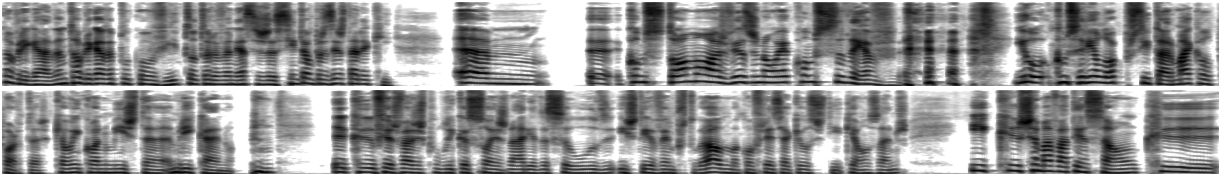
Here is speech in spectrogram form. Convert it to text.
Muito obrigada, muito obrigada pelo convite, doutora Vanessa Jacinto, é um prazer estar aqui. Um, como se tomam, às vezes não é como se deve. Eu começaria logo por citar Michael Porter, que é um economista americano eh, que fez várias publicações na área da saúde e esteve em Portugal numa conferência a que eu assisti aqui há uns anos e que chamava a atenção que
